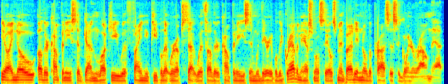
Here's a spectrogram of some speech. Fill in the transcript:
you know I know other companies have gotten lucky with finding people that were upset with other companies, and when they're able to grab a national salesman, but I didn't know the process of going around that.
